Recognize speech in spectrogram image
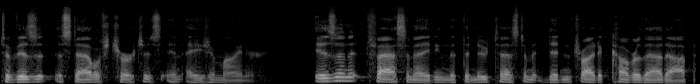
to visit established churches in Asia Minor. Isn't it fascinating that the New Testament didn't try to cover that up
